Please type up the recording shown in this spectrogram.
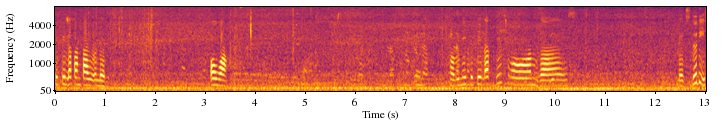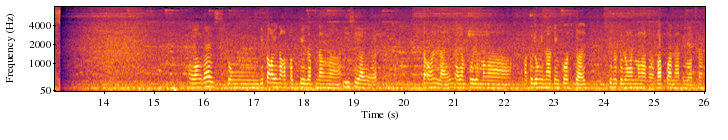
Pipilapan tayo ulit. Owa. So, we need to fill up this form, guys. Let's do this. Ayan guys, kung hindi pa kayo nakapag-fill up ng ah, ECIF sa online, ayan po yung mga matulungin nating Coast Guard, tinutulungan mga kapwa nating Coast Guard.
